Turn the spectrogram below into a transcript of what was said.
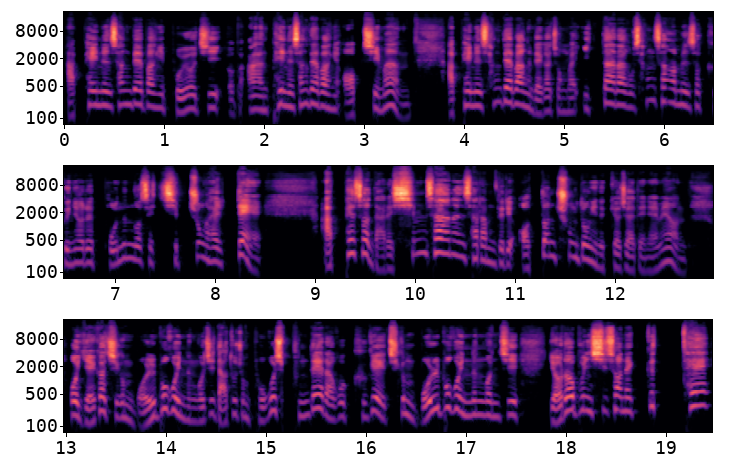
앞에 있는 상대방이 보여지 어 앞에 있는 상대방이 없지만 앞에 있는 상대방은 내가 정말 있다라고 상상하면서 그녀를 보는 것에 집중할 때 앞에서 나를 심사하는 사람들이 어떤 충동이 느껴져야 되냐면 '어 얘가 지금 뭘 보고 있는 거지? 나도 좀 보고 싶은데.'라고 그게 지금 뭘 보고 있는 건지 여러분 시선의 끝에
